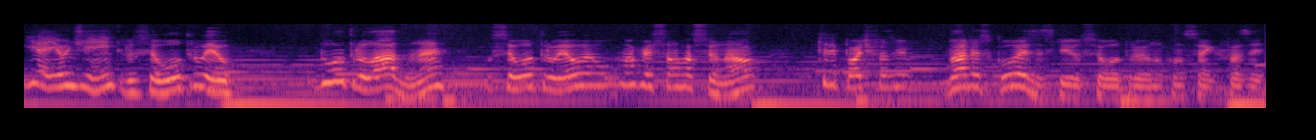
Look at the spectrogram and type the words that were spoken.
E aí onde entra o seu outro eu. Do outro lado, né? O seu outro eu é uma versão racional que ele pode fazer várias coisas que o seu outro eu não consegue fazer.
